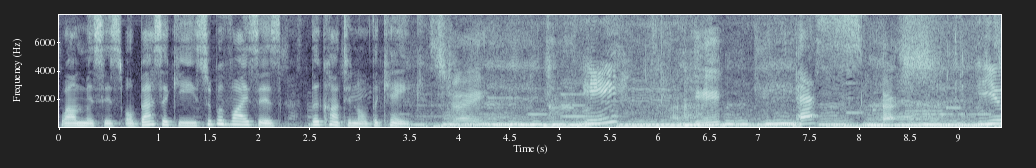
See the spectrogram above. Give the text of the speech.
while Mrs. Obaseki supervises the cutting of the cake. Straight. E. E. S. S. U.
